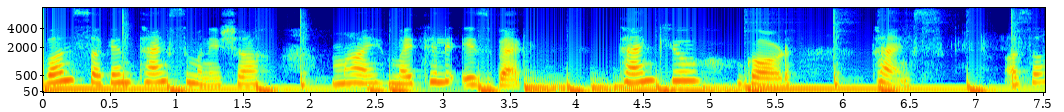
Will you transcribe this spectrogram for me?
Once again thanks Manisha. My Maithili is back thank you God thanks असं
